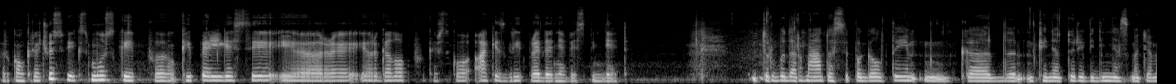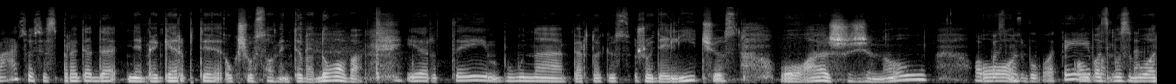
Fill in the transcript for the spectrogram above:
per konkrečius veiksmus kaip kaip elgiasi ir ir galop sakau akys greit pradeda nebespindėti turbūt dar matosi pagal tai kad kai neturi vidinės motyvacijos jis pradeda nebegerbti aukščiau stovintį vadovą. Ir tai būna per tokius žodelyčius o aš žinau o pas mus buvo taip o pas mus buvo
